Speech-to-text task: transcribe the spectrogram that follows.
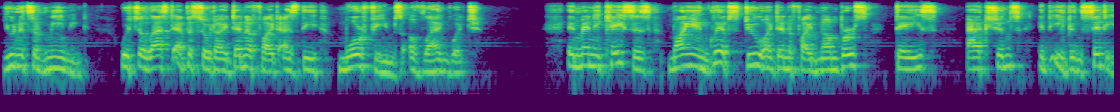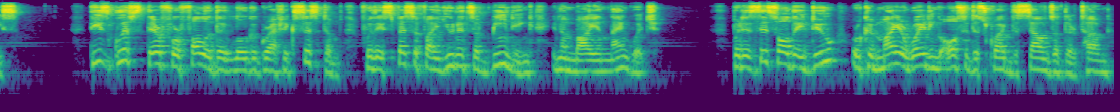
units of meaning, which the last episode identified as the morphemes of language. In many cases, Mayan glyphs do identify numbers, days, actions, and even cities. These glyphs therefore follow the logographic system, for they specify units of meaning in a Mayan language. But is this all they do, or could Maya writing also describe the sounds of their tongue?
